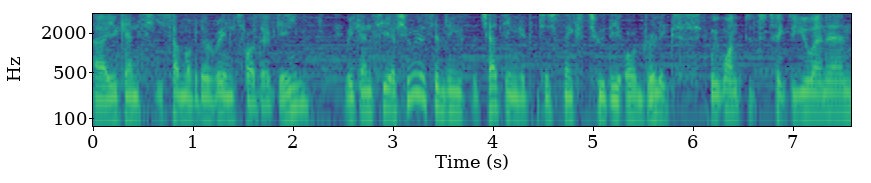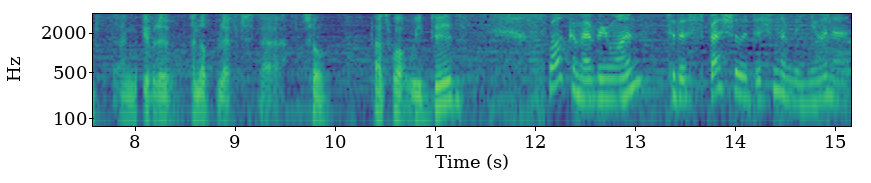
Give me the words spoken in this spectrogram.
Uh, you can see some of the ruins for the game. We can see a few seedlings chatting just next to the old relics. We wanted to take the UNN and give it a, an uplift. Uh, so that's what we did. Welcome everyone to this special edition of the UNN.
